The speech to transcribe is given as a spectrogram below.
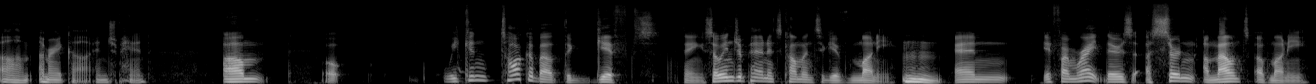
um, America and Japan? Um, well, we can talk about the gifts thing. So in Japan, it's common to give money, and if I'm right, there's a certain amount of money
